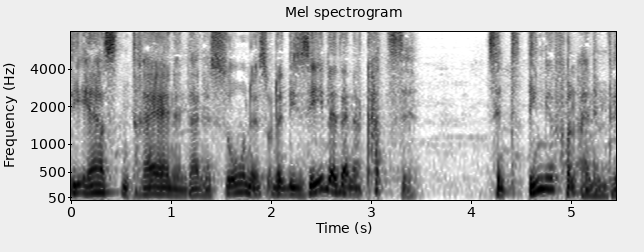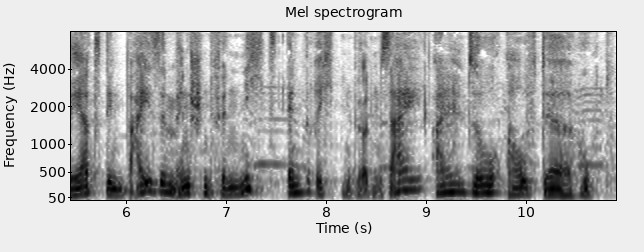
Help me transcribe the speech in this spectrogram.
die ersten Tränen deines Sohnes oder die Seele deiner Katze sind Dinge von einem Wert, den weise Menschen für nichts entrichten würden. Sei also auf der Hut.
